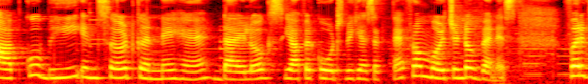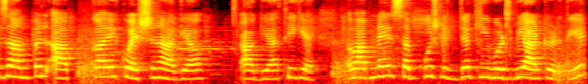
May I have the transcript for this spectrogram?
आपको भी इंसर्ट करने हैं डायलॉग्स या फिर कोड्स भी कह सकते हैं from merchant of Venice for example आपका एक क्वेश्चन आ गया आ गया, ठीक है? अब आपने सब कुछ लिख दिया, कीवर्ड्स भी ऐड कर दिए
